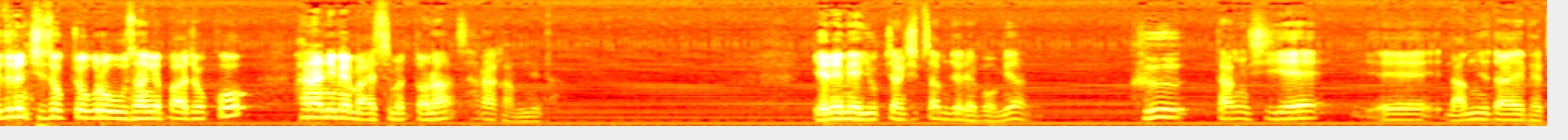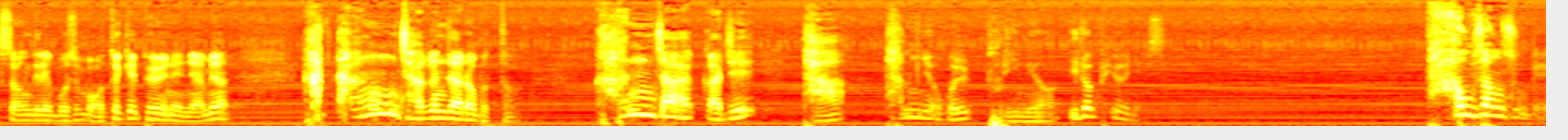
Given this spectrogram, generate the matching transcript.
그들은 지속적으로 우상에 빠졌고 하나님의 말씀을 떠나 살아갑니다. 예레미야 6장 13절에 보면 그 당시에 남유다의 백성들의 모습을 어떻게 표현했냐면 가장 작은 자로부터 큰 자까지 다 탐욕을 부리며 이런 표현이 있어요. 다 우상 숭배.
